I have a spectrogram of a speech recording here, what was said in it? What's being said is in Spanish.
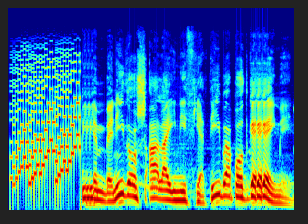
Bienvenidos a la iniciativa Podgaming.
